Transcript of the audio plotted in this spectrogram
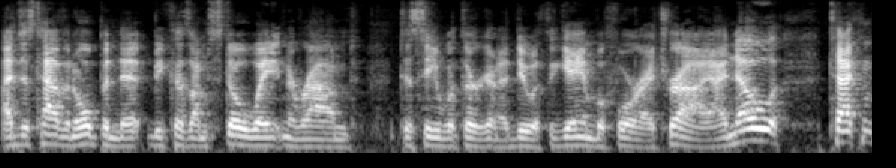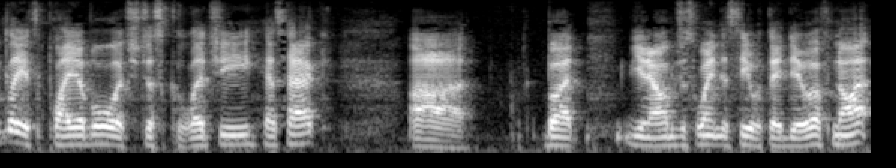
I just haven't opened it because I'm still waiting around to see what they're going to do with the game before I try. I know technically it's playable, it's just glitchy as heck. Uh, but, you know, I'm just waiting to see what they do. If not,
